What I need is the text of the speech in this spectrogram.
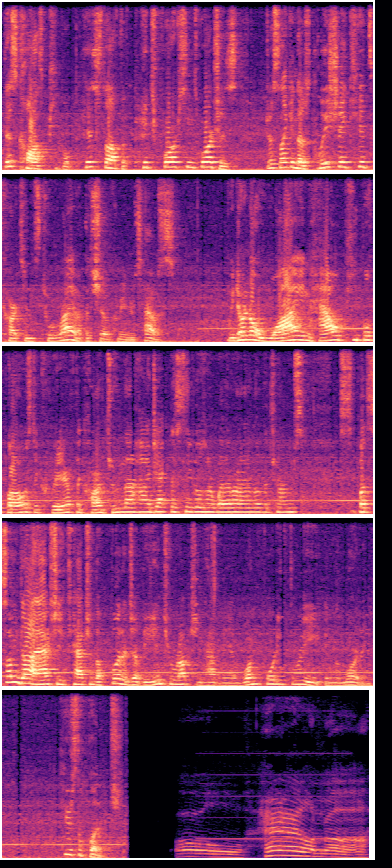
This caused people pissed off with pitchforks and torches, just like in those cliche kids cartoons, to arrive at the show creator's house. We don't know why and how people thought it was the creator of the cartoon that hijacked the signals or whatever, I don't know the terms. But some guy actually captured the footage of the interruption happening at 1.43 in the morning. Here's the footage. Oh, hell no.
